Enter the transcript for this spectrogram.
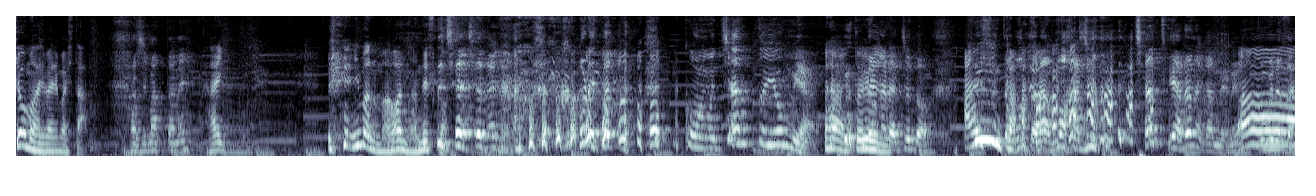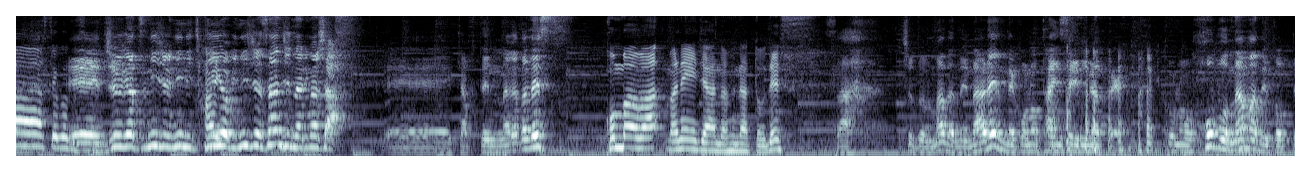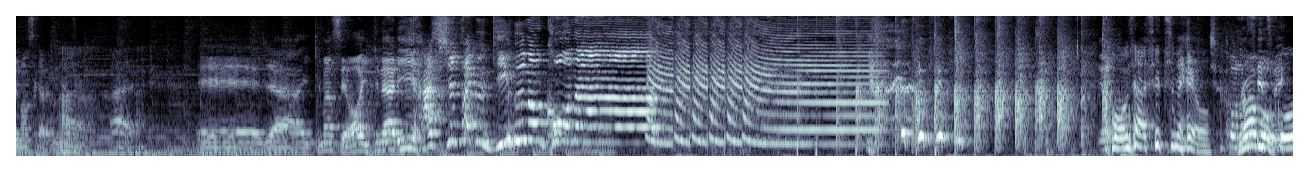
今日も始まりました。始まったね。はい 今の間は何ですか？じゃあじゃあなんかこれだからこうちゃんと読むやん。あ と読むだからちょっと安心感と思ったらもう始めちゃんとやらなあかんだよね。ごめんなさい。そういうことですえー、10月22日金曜日23時になりました、えーキャプテン永田です。こんばんはマネージャーの船戸です。さあちょっとまだね慣れんねこの体勢になって。このほぼ生で撮ってますから皆さん。はい、えー、じゃあいきますよ。いきなり「ハッシュタグ岐阜」のコーナ コーナー説明をコー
